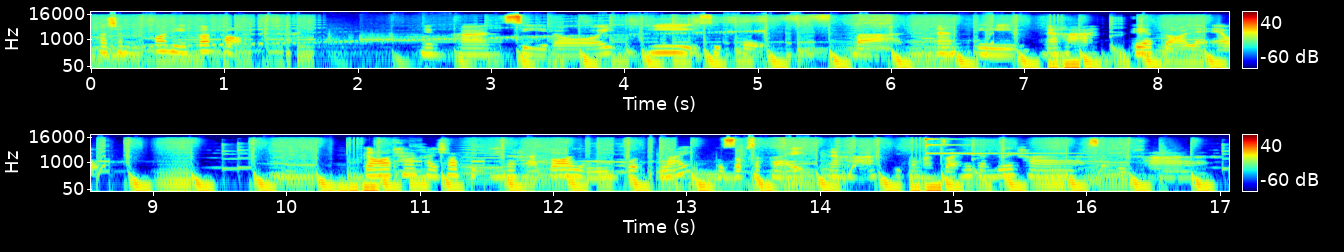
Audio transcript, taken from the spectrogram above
เพราะฉะนั้นข้อนี้ก็ตอบหนึ่งพันสี่ร้อยยี่สิบหกบาทนั่นเองนะคะ เรียบร้อยแล้ว ก็ถ้าใครชอบคลิปนี้นะคะ ก็อย่าลืมกดไลค์ กด subscribe นะคะเป็นกำลังใจให้กันด้วยค่ะ สวัสดีค่ะ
